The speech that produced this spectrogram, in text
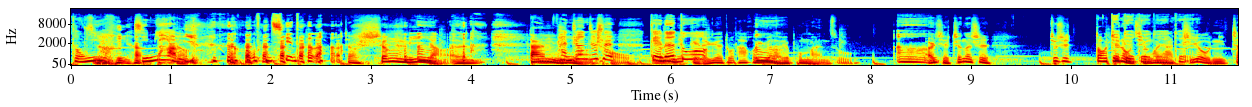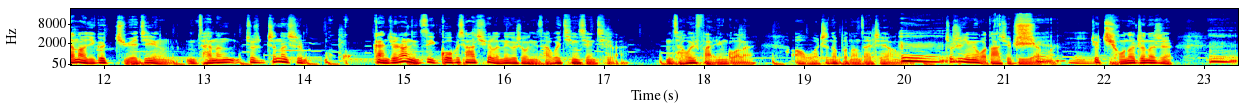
斗米养 吉米养 我不记得了。叫生米养恩，单米反正养就是给的多给的越多，他会越来越不满足，嗯，而且真的是，就是到这种情况下，只有你站到一个绝境，你才能就是真的是感觉让你自己过不下去了，那个时候你才会清醒起来，你才会反应过来，哦，我真的不能再这样了，嗯，就是因为我大学毕业是。嘛，嗯。就穷的真的是嗯。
